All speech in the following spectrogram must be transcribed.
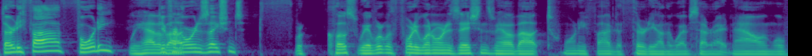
35, 40 we have different organizations we're close. We have worked with 41 organizations. We have about 25 to 30 on the website right now, and we'll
